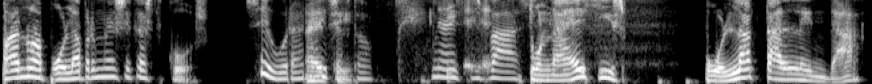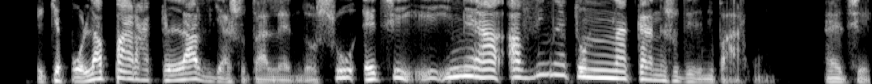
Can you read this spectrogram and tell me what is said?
πάνω απ' όλα πρέπει να είσαι εικαστικός. Σίγουρα, εννοείται Έτσι. αυτό. Να είναι στις Ε, βάσεις. Το να έχεις πολλά ταλέντα και πολλά παρακλάδια στο ταλέντο σου, έτσι, είναι α- αδύνατο να κάνεις ότι δεν υπάρχουν. Έτσι.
